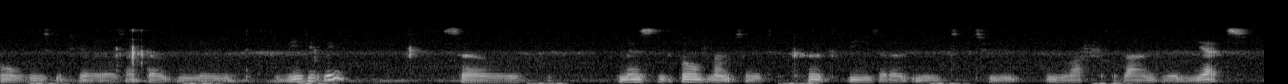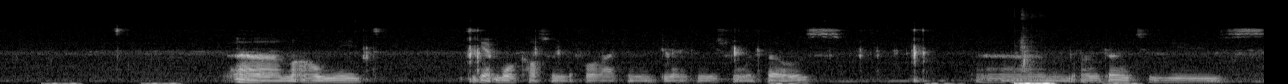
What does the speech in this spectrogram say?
All these materials I don't need immediately. So, mostly the gold lumps I need to cook, these I don't need to rush around with yet. Um, I'll need to get more cotton before I can do anything useful with those. Um, I'm going to use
